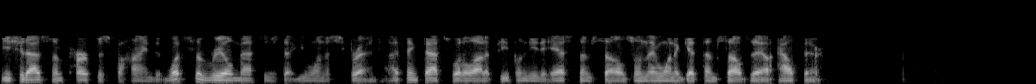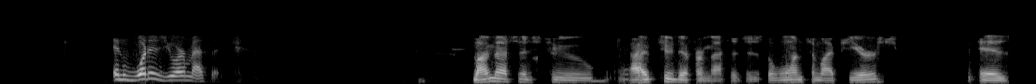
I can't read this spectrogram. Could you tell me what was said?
you should have some purpose behind it. What's the real message that you want to spread? I think that's what a lot of people need to ask themselves when they want to get themselves out, out there. And what is your message? My message to I have two different messages. The one to my peers is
